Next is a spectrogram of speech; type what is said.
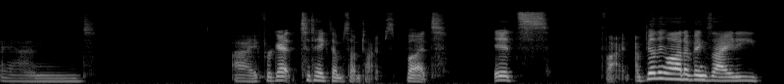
and i forget to take them sometimes but it's fine. I'm feeling a lot of anxiety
